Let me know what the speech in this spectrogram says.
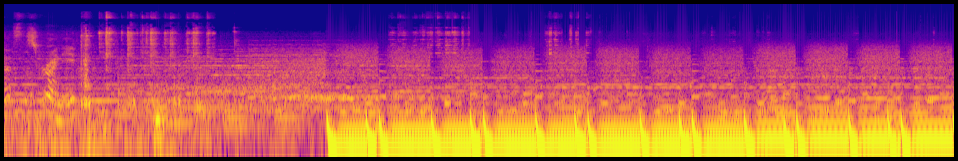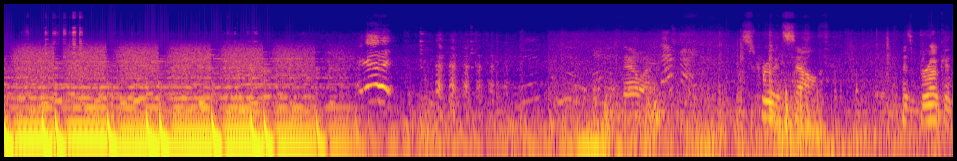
That's the screw I need. Screw itself is broken.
